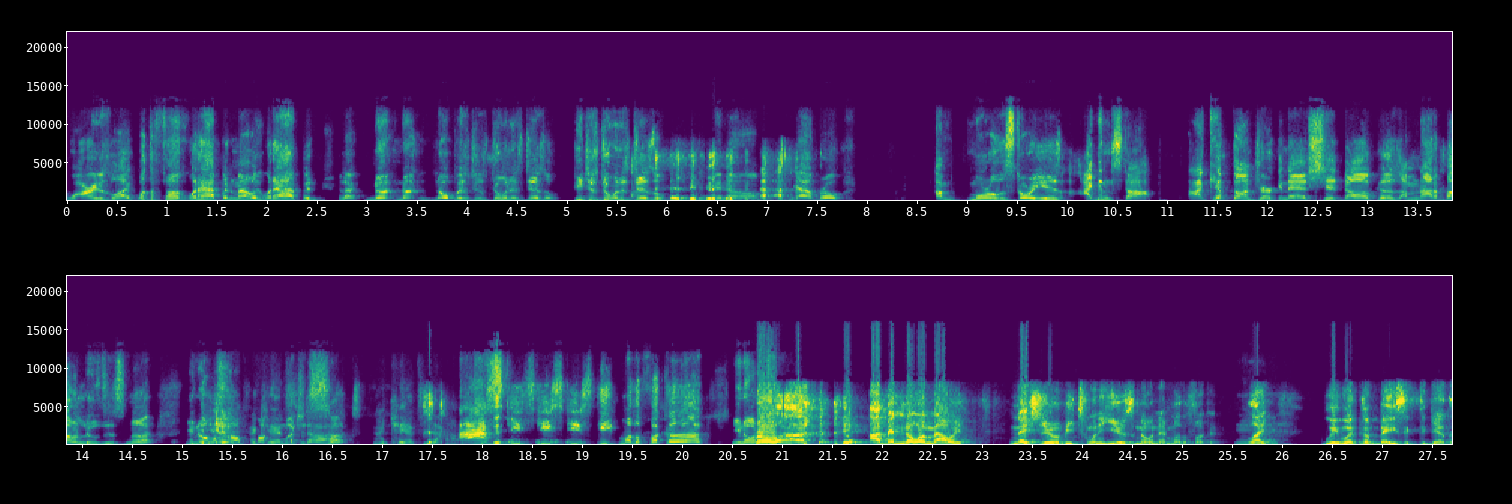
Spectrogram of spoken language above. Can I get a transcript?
Ward is like, what the fuck? What happened, Maui? What happened? You're like, nothing, nothing. Lopez just doing his dizzle. He just doing his dizzle. and um, yeah, bro. I'm moral of the story is I didn't stop. I kept on jerking that shit, dog, because I'm not about to lose this nut. You know how fucking can't much it sucks. I can't stop. I ski, ski, ski, ski, motherfucker. You know what Bro, I'm saying? uh, I've been knowing Maui. Next year will be 20 years of knowing that motherfucker. Mhm. Like, we went to basic together.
